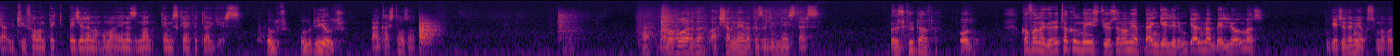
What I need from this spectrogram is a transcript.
Ya ütüyü falan pek beceremem ama en azından temiz kıyafetler giyeriz. Olur, olur, iyi olur. Ben kaçtım o zaman. Heh, baba bu arada akşam ne yemek hazırlayayım ne istersin? Özgür davran oğlum. Kafana göre takıl ne istiyorsan onu yap. Ben gelirim, gelmem belli olmaz. Bu gece de mi yoksun baba?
